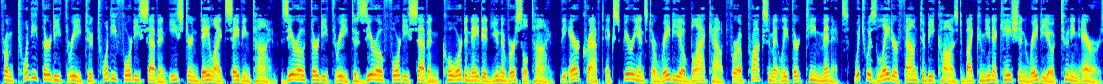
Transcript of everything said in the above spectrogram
From 2033 to 2047 Eastern Daylight Saving Time 033 to 047 Coordinated Universal Time, the aircraft experienced a radio blackout for approximately 13 minutes, which was later found to be caused by communication radio tuning errors.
